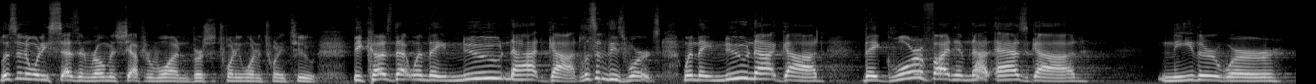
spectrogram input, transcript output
Listen to what he says in Romans chapter 1, verses 21 and 22. Because that when they knew not God, listen to these words, when they knew not God, they glorified him not as God, neither were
